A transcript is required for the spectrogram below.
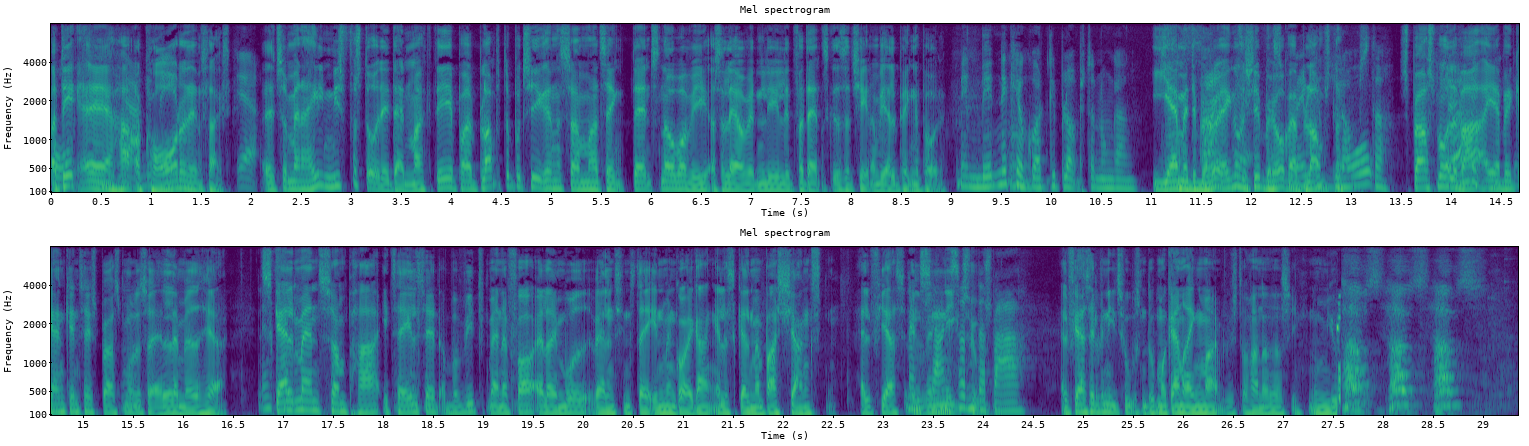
og det øh, har, og kort og den slags. Ja. Øh, Så man har helt misforstået det i Danmark. Det er bare blomsterbutikkerne, som har tænkt, den snupper vi, og så laver vi den lige lidt fordansket, så tjener vi alle pengene på det. Men mændene kan jo godt lide blomster nogle gange. Ja, men det behøver ikke nogen, det behøver at være blomster. blomster. Spørgsmålet var, og jeg vil gerne gentage spørgsmålet, så alle er med her. Skal man som par i talesæt, og hvorvidt man er for eller imod Valentinsdag, inden man går i gang, eller skal man bare chancen? 70 Men 11 chancer den 9000. der bare... 70 11 9000. Du må gerne ringe mig, hvis du har noget at sige. Nu er mute. Haps, haps, haps.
